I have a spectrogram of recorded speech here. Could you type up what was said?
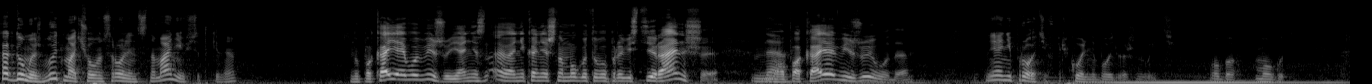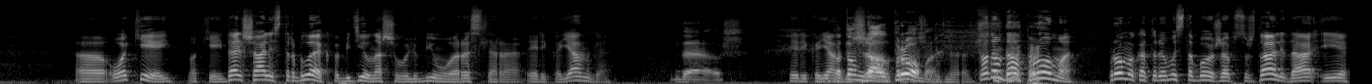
Как думаешь, будет матч Оуэнс Роллинс на Мании все-таки, да? Ну пока я его вижу, я не знаю, они, конечно, могут его провести раньше, Да. но пока я вижу его, да. Ну, Я не против, прикольный бой должен выйти. Оба могут. Э, окей, окей. Дальше Алистер Блэк победил нашего любимого рестлера Эрика Янга. Да уж. Эрика И Янга потом жалко дал промо. Потом дал промо. Промо, которое мы с тобой уже обсуждали, да, и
